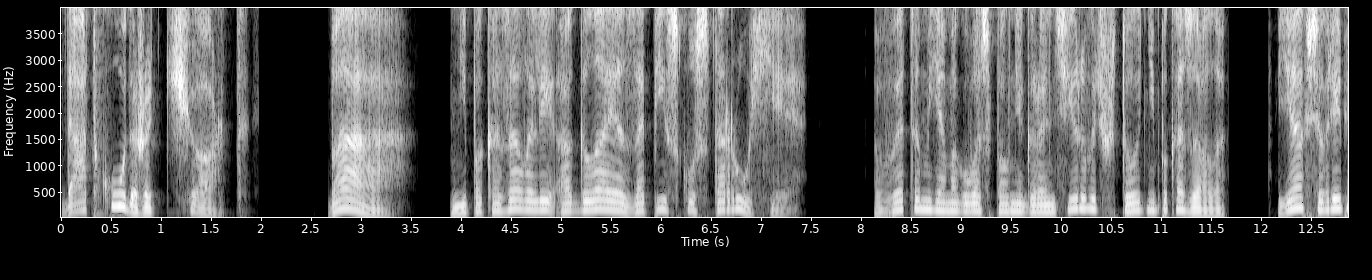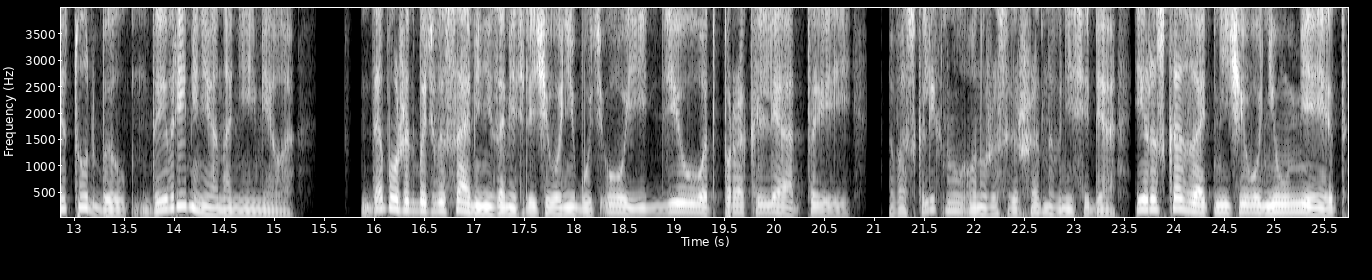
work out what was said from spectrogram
Да откуда же, черт? Ба! Не показала ли Аглая записку старухе? В этом я могу вас вполне гарантировать, что не показала. Я все время тут был, да и времени она не имела. Да, может быть, вы сами не заметили чего-нибудь. Ой, идиот проклятый! Воскликнул он уже совершенно вне себя. И рассказать ничего не умеет.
